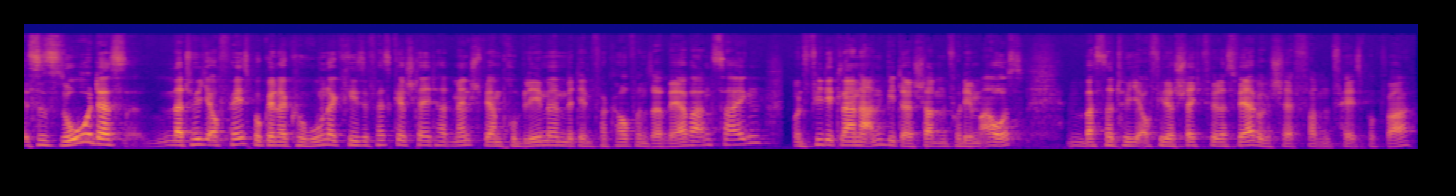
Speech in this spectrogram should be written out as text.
es ist so, dass natürlich auch Facebook in der Corona-Krise festgestellt hat, Mensch, wir haben Probleme mit dem Verkauf unserer Werbeanzeigen und viele kleine Anbieter standen vor dem aus, was natürlich auch wieder schlecht für das Werbegeschäft von Facebook war.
